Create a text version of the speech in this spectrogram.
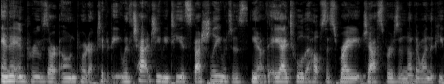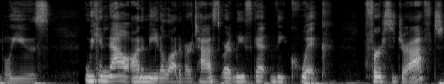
and it improves our own productivity. With ChatGPT especially which is you know the ai tool that helps us write jasper is another one that people use. We can now automate a lot of our tasks or at least get the quick first draft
